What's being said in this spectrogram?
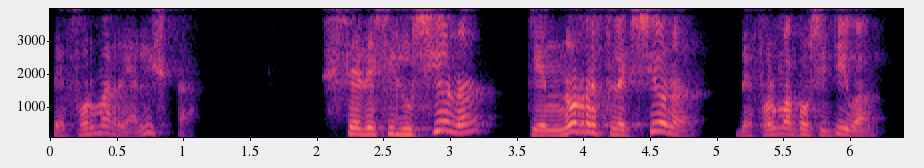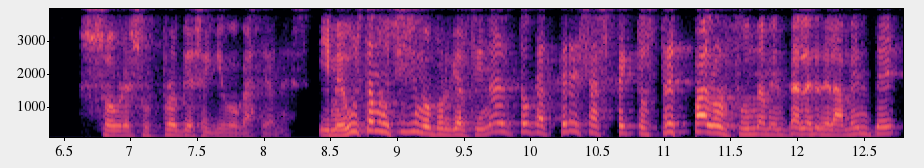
de forma realista. Se desilusiona quien no reflexiona de forma positiva sobre sus propias equivocaciones. Y me gusta muchísimo porque al final toca tres aspectos, tres palos fundamentales de la mente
